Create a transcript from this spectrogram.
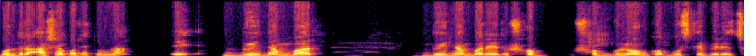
বন্ধুরা, আশা করি তোমরা এই দুই নাম্বার, দুই নাম্বারের সব, সবগুলো অঙ্ক বুঝতে পেরেছ।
